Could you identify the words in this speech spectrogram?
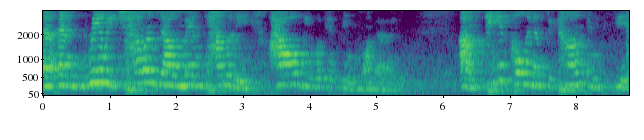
and, and really challenge our mentality, how we look at things on earth. Um, he is calling us to come and sit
